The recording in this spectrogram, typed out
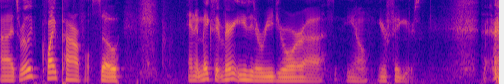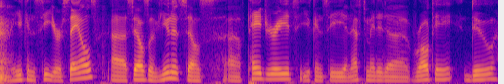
Uh, it's really quite powerful. So, and it makes it very easy to read your uh, you know your figures. you can see your sales, uh, sales of units, sales of page reads. You can see an estimated uh, royalty due.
